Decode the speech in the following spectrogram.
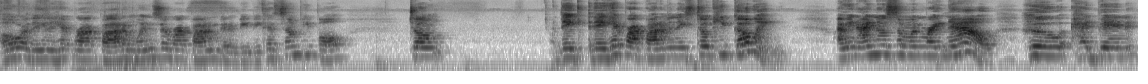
"Oh, are they going to hit rock bottom? When's their rock bottom going to be?" Because some people don't they they hit rock bottom and they still keep going. I mean, I know someone right now who had been,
